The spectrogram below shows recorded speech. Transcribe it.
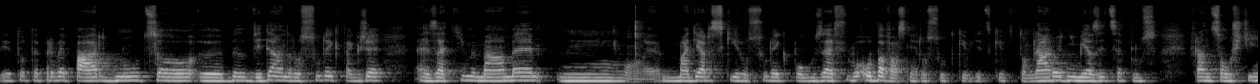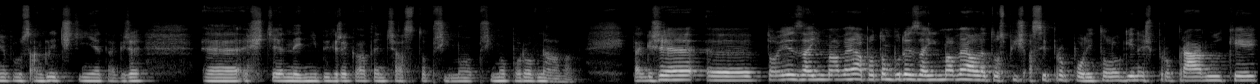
je to teprve pár dnů, co e, byl vydán rozsudek, takže e, zatím máme mm, maďarský rozsudek pouze, oba vlastně rozsudky vždycky v tom národním jazyce plus francouzštině plus angličtině, takže e, ještě není, bych řekla, ten čas to přímo, přímo porovnávat. Takže to je zajímavé a potom bude zajímavé, ale to spíš asi pro politology než pro právníky,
